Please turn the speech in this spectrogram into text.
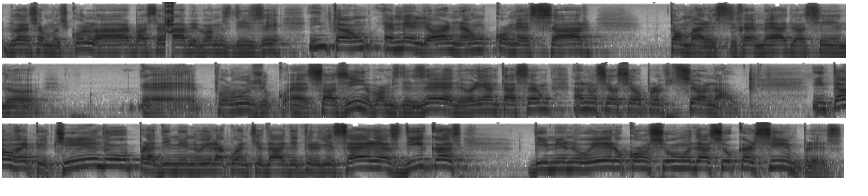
doença muscular bastante grave, vamos dizer. Então, é melhor não começar a tomar esse remédio assim do, é, por uso é, sozinho, vamos dizer, de orientação, a não ser o seu profissional. Então, repetindo, para diminuir a quantidade de triglicéridos, dicas: diminuir o consumo de açúcar simples,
